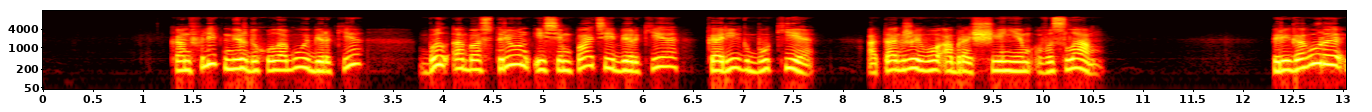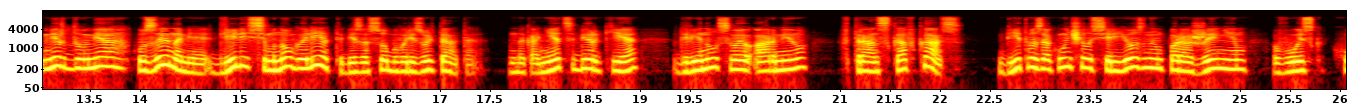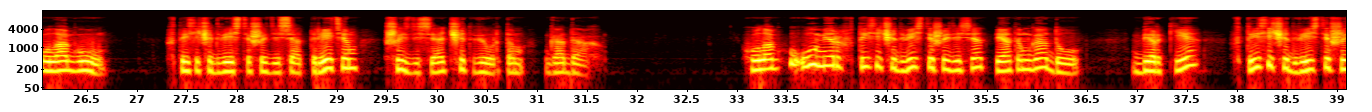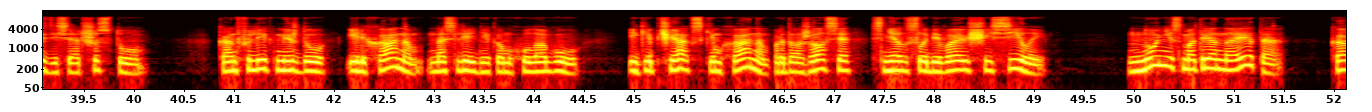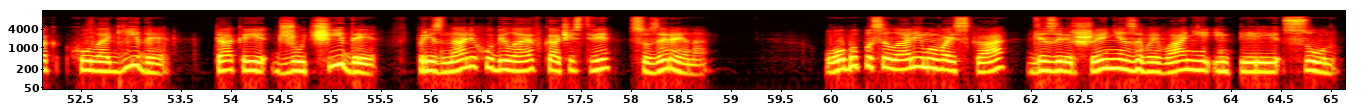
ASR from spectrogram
Конфликт между Хулагу и Берке был обострен и симпатией Берке к Арик-Буке, а также его обращением в ислам. Переговоры между двумя кузенами длились много лет без особого результата. Наконец Берке двинул свою армию в Транскавказ. Битва закончилась серьезным поражением войск Хулагу в 1263 1964 годах. Хулагу умер в 1265 году, Берке в 1266. Конфликт между Ильханом, наследником Хулагу, и Кипчакским ханом продолжался с неослабевающей силой. Но, несмотря на это, как Хулагиды, так и Джучиды признали Хубилая в качестве сузерена. Оба посылали ему войска для завершения завоевания империи Сун.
